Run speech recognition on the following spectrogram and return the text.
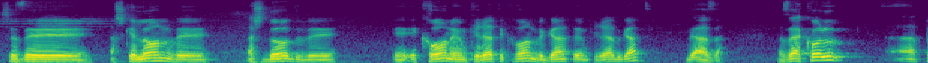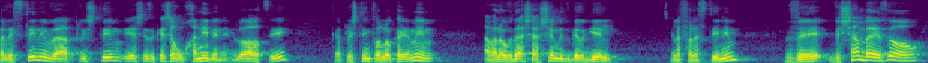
שזה אשקלון ואשדוד ועקרון, היום קריית עקרון, וגת, היום קריית גת, ועזה. אז זה הכל, הפלסטינים והפלישתים, יש איזה קשר רוחני ביניהם, לא ארצי, כי הפלישתים כבר לא קיימים, אבל העובדה שהשם מתגלגל אל הפלסטינים, ו, ושם באזור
